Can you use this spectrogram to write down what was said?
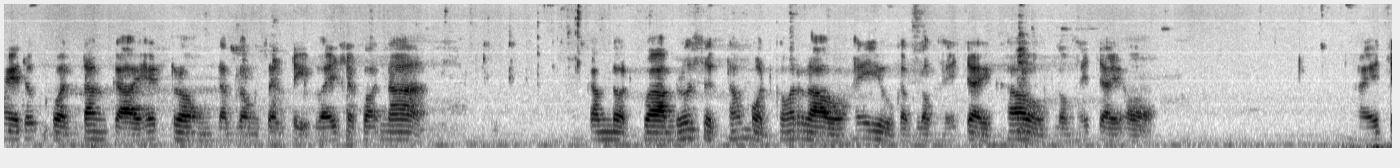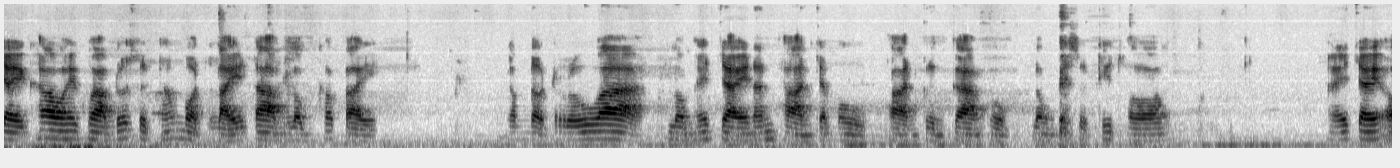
ให้ทุกคนตั้งกายให้ตรงดำรงสติไว้เฉพาะหน้ากำหนดความรู้สึกทั้งหมดของเราให้อยู่กับลมหายใจเข้าลมหายใจออก หายใจเข้าให้ความรู้สึกทั้งหมดไหลตามลมเข้าไปกำหนดรู้ว่าลมหายใจนั้นผ่านจมูกผ่านกลึงกลางอกลงไปสุดที่ท้อง หายใจอ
